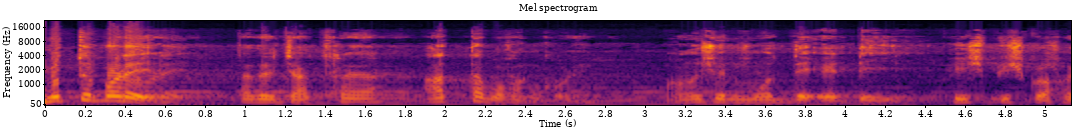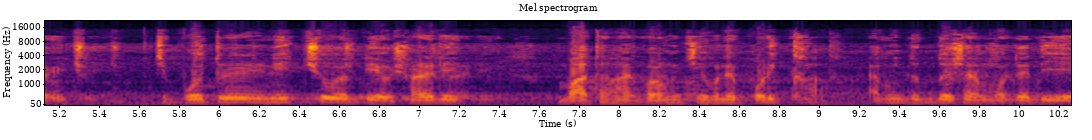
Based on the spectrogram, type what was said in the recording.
মৃত্যুর পরে তাদের যাত্রা আত্মা বহন করে। মানুষের মধ্যে এটি ফিসফিস করা হয়েছিল যে বৈতরণী নিচ্ছু একটি শারীরিক বাধা নয়, বরং জীবনের পরীক্ষা এবং দুর্দশার মধ্যে দিয়ে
